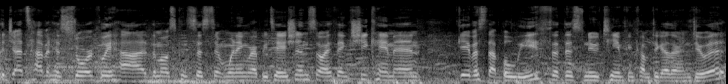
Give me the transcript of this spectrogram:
the Jets haven't historically had the most consistent winning reputation, so I think she came in gave us that belief that this new team can come together and do it.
